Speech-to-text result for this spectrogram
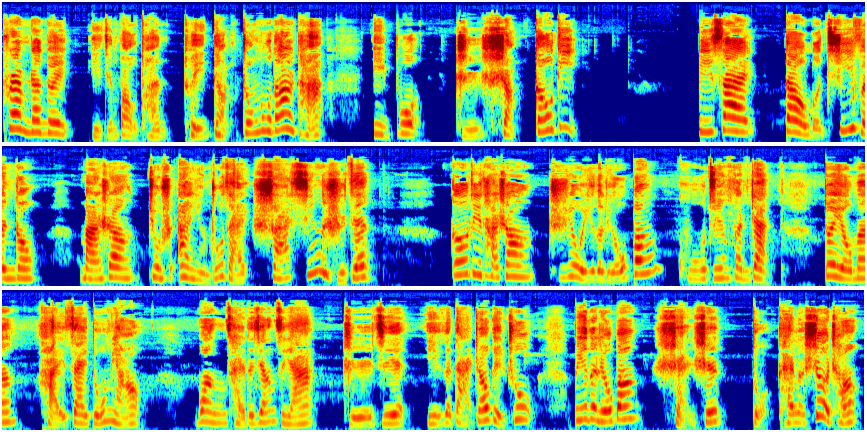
Prime 战队已经抱团推掉了中路的二塔，一波直上高地。比赛到了七分钟，马上就是暗影主宰刷新的时间。高地塔上只有一个刘邦孤军奋战，队友们还在读秒。旺财的姜子牙直接一个大招给出，逼得刘邦闪身躲开了射程。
